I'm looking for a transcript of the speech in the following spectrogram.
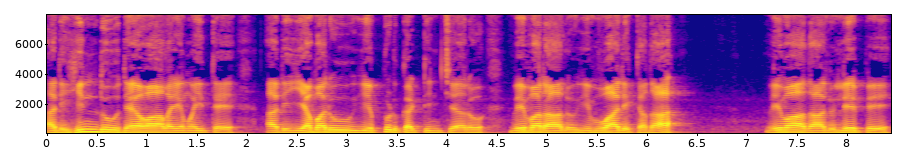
అది హిందూ దేవాలయం అయితే అది ఎవరు ఎప్పుడు కట్టించారో వివరాలు ఇవ్వాలి కదా. వివాదాలు లేపే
